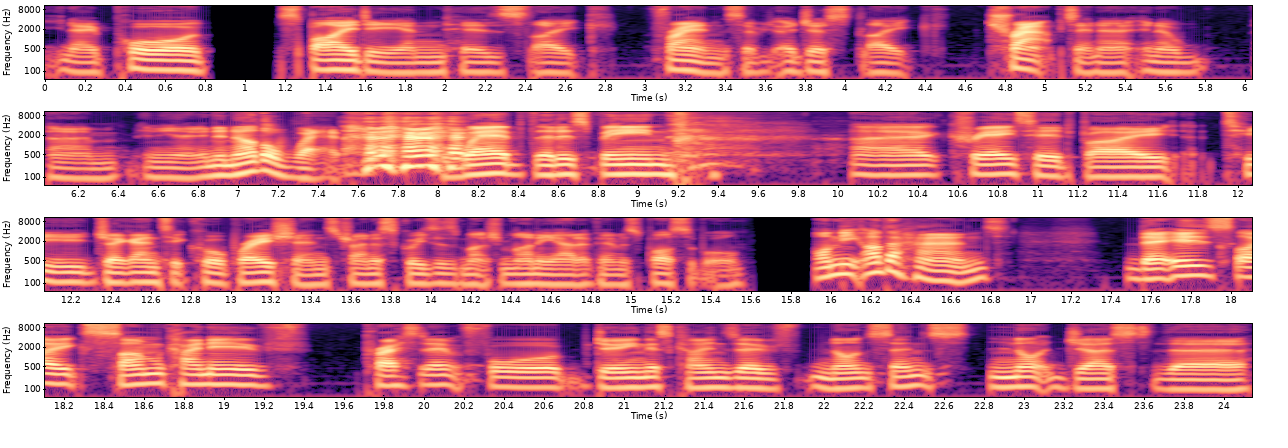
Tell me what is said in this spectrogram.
you know poor Spidey and his like friends are just like trapped in a in a um, in, you know, in another web, web that has been uh, created by two gigantic corporations trying to squeeze as much money out of him as possible. On the other hand, there is like some kind of precedent for doing this kinds of nonsense, not just the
